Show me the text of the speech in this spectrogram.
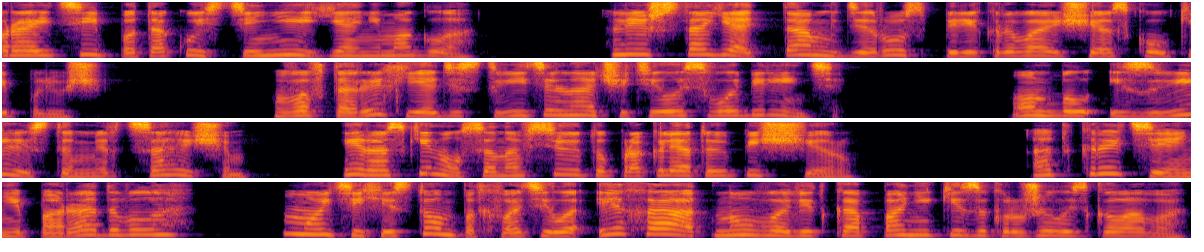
Пройти по такой стене я не могла. Лишь стоять там, где рос перекрывающий осколки плющ. Во-вторых, я действительно очутилась в лабиринте. Он был извилистым, мерцающим и раскинулся на всю эту проклятую пещеру. Открытие не порадовало. Мой тихий стон подхватило эхо, от нового витка паники закружилась голова.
